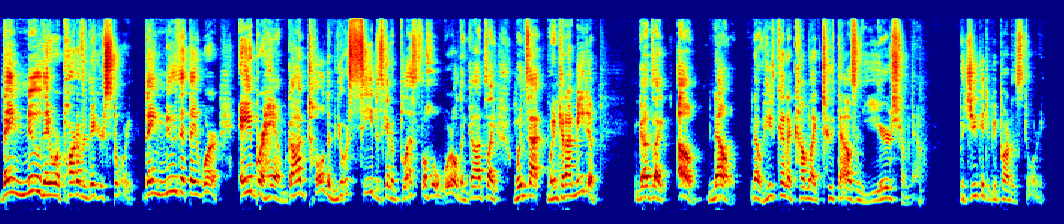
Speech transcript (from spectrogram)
they knew they were part of a bigger story. They knew that they were. Abraham, God told him, Your seed is going to bless the whole world. And God's like, When's that? When can I meet him? And God's like, Oh, no, no, he's going to come like 2,000 years from now. But you get to be part of the story.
